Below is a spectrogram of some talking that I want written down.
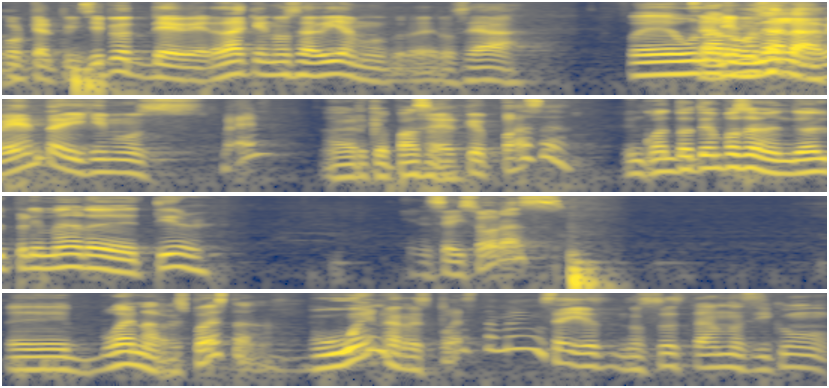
Porque al principio de verdad que no sabíamos, brother. O sea, Fue una Salimos ruleta. a la venta y dijimos, bueno, A ver qué a pasa. ver qué pasa. ¿En cuánto tiempo se vendió el primer eh, tier? En seis horas. Eh, buena respuesta. Buena respuesta, man. O sea, yo- nosotros estábamos así como,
